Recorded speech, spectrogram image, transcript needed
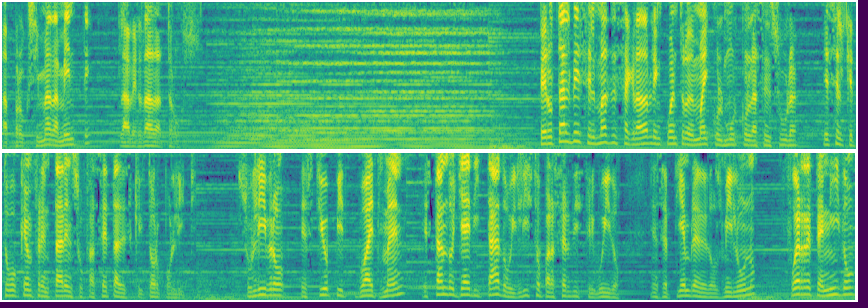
aproximadamente La verdad atroz. Pero tal vez el más desagradable encuentro de Michael Moore con la censura es el que tuvo que enfrentar en su faceta de escritor político. Su libro Stupid White Man, estando ya editado y listo para ser distribuido en septiembre de 2001, fue retenido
